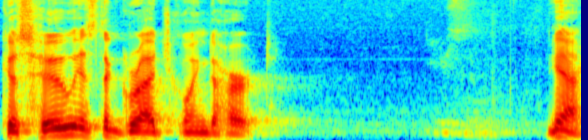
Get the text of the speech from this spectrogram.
Because who is the grudge going to hurt? Yeah,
